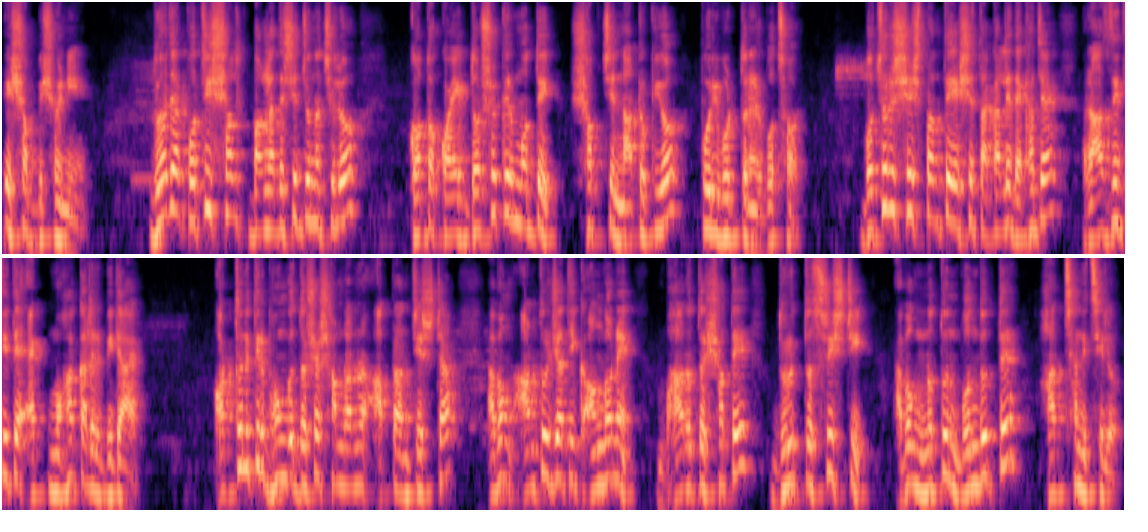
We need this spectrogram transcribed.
এসব বিষয় নিয়ে? দু হাজার পঁচিশ সাল বাংলাদেশের জন্য ছিল গত কয়েক দশকের মধ্যে সবচেয়ে নাটকীয় পরিবর্তনের বছর। বছরের শেষ প্রান্তে এসে তাকালে দেখা যায়, রাজনীতিতে এক মহাকালের বিদায়। অর্থনীতির ভঙ্গদশা সামলানোর আপ্রাণ চেষ্টা এবং আন্তর্জাতিক অঙ্গনে ভারতের সাথে দূরত্ব সৃষ্টি এবং নতুন বন্ধুত্বের হাতছানি ছিল।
